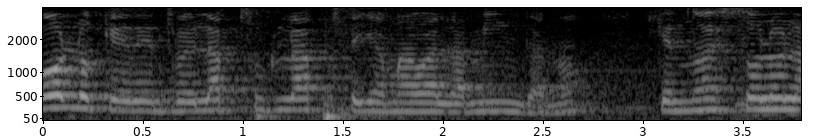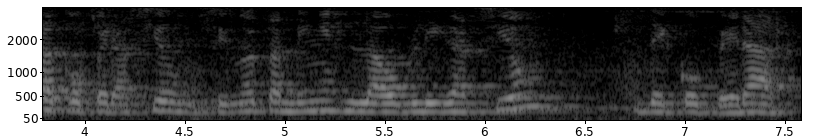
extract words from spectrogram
o lo que dentro del Absurd Lab se llamaba la minga, ¿no? Que no es solo la cooperación, sino también es la obligación de cooperar,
